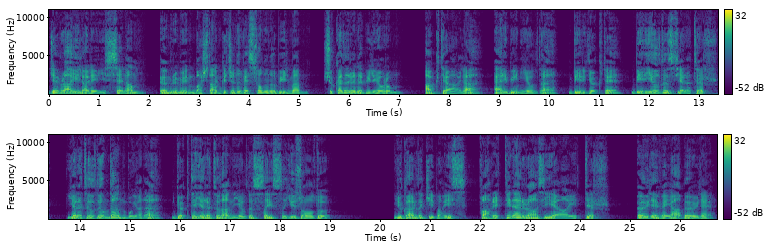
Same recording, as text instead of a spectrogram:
Cebrail aleyhisselam ömrümün başlangıcını ve sonunu bilmem. Şu kadarını biliyorum. Hak Teâlâ her bin yılda bir gökte bir yıldız yaratır. Yaratıldığımdan bu yana gökte yaratılan yıldız sayısı yüz oldu. Yukarıdaki bahis Fahrettin Er-Razi'ye aittir. Öyle veya böyle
